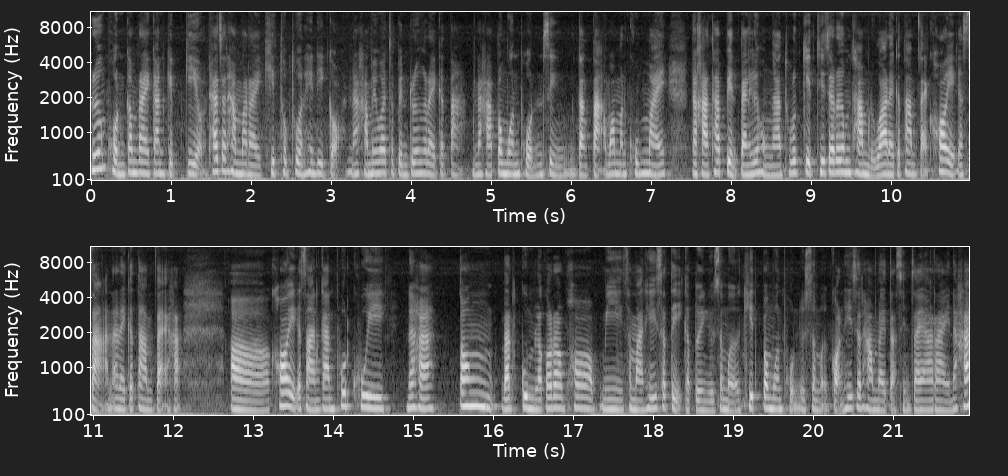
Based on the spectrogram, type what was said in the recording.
เรื่องผลกำไรการเก็บเกี่ยว ถ้าจะทำอะไรคิดทบทวนให้ดีก่อนนะคะ ไม่ว่าจะเป็นเรื่องอะไรก็ตามนะคะ ประมวลผลสิ่งต่างๆ ว่ามันคุ้มไหมนะคะ ถ้าเปลี่ยนแปลงเรื่องของงานธุรกิจที่จะเริ่มทำหรือว่าอะไรก็ตามแต่ข้อเอกสารอะไรก็ตามแต่ค่ะข้อเอกสารการพูดคุยนะคะ ต้องรัดกุมแล้วก็รอบคอบมีสมาธิสติกับตัวเองอยู่เสมอคิดประมวลผลอยู่เสมอก่อนที่จะทำอะไรตัดสินใจอะไรนะคะ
